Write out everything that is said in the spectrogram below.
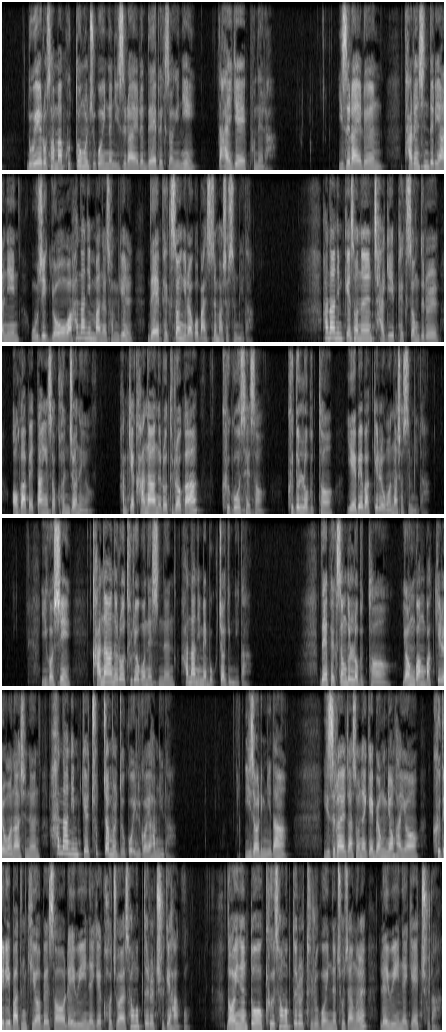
노예로 삼아 고통을 주고 있는 이스라엘은 내 백성이니 나에게 보내라. 이스라엘은 다른 신들이 아닌 오직 여호와 하나님만을 섬길 내 백성이라고 말씀하셨습니다. 하나님께서는 자기 백성들을 억압의 땅에서 건져내어 함께 가나안으로 들어가 그곳에서 그들로부터 예배받기를 원하셨습니다. 이것이 가나안으로 들여보내시는 하나님의 목적입니다. 내 백성들로부터 영광 받기를 원하시는 하나님께 초점을 두고 읽어야 합니다. 2절입니다. 이스라엘 자손에게 명령하여 그들이 받은 기업에서 레위인에게 거주할 성읍들을 주게 하고 너희는 또 그 성읍들을 두르고 있는 초장을 레위인에게 주라.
